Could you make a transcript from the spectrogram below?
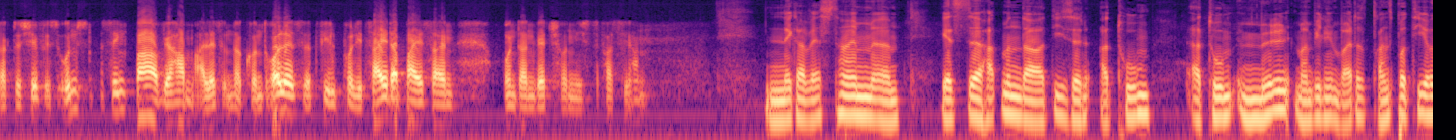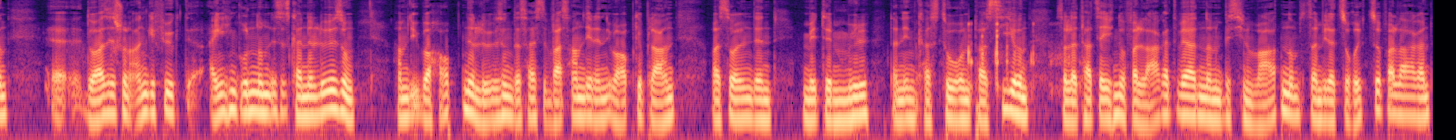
sagt, das Schiff ist unsinkbar, wir haben alles unter Kontrolle, es wird viel Polizei dabei sein und dann wird schon nichts passieren. Neckar-Westheim, äh, jetzt äh, hat man da diese Atom- Atommüll, man will ihn weiter transportieren. Äh, du hast es schon angefügt, eigentlich im Grunde genommen ist es keine Lösung. Haben die überhaupt eine Lösung? Das heißt, was haben die denn überhaupt geplant? Was sollen denn mit dem Müll dann in Kastoren passieren? Soll er tatsächlich nur verlagert werden, dann ein bisschen warten, um es dann wieder zurück zu verlagern?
